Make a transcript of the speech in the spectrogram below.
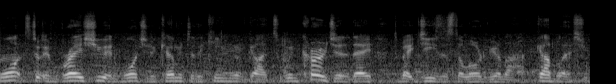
wants to embrace you and wants you to come into the kingdom of God. So we encourage you today to make Jesus the Lord of your life. God bless you.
